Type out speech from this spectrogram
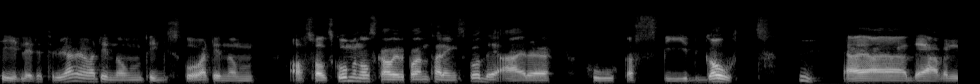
tidligere, tror jeg. Vi har vært innom piggsko, vært innom asfaltsko, men nå skal vi på en terrengsko. Det er eh, Hoka Speed Goat. Mm. Ja, ja, det er vel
